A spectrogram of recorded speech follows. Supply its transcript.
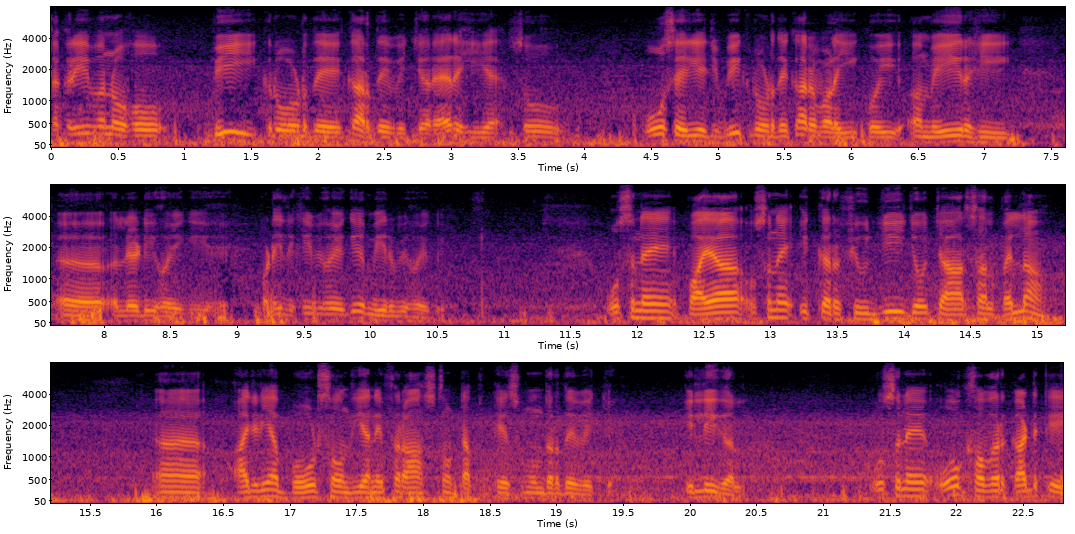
ਤਕਰੀਬਨ ਉਹ 20 ਕਰੋੜ ਦੇ ਘਰ ਦੇ ਵਿੱਚ ਰਹਿ ਰਹੀ ਹੈ। ਸੋ ਉਸ ਏਰੀਆ 'ਚ 20 ਕਰੋੜ ਦੇ ਘਰ ਵਾਲੀ ਕੋਈ ਅਮੀਰ ਹੀ ਲੇਡੀ ਹੋਏਗੀ ਇਹ। ਪੜ੍ਹੀ ਲਿਖੀ ਵੀ ਹੋਏਗੀ, ਅਮੀਰ ਵੀ ਹੋਏਗੀ। ਉਸਨੇ ਪਾਇਆ, ਉਸਨੇ ਇੱਕ ਰਿਫਿਊਜੀ ਜੋ 4 ਸਾਲ ਪਹਿਲਾਂ ਆ ਜਿਹੜੀਆਂ ਬੋਟਸ ਆਉਂਦੀਆਂ ਨੇ ਫਰਾਂਸ ਤੋਂ ਟੱਪ ਕੇ ਸਮੁੰਦਰ ਦੇ ਵਿੱਚ ਇਲੀਗਲ ਉਸਨੇ ਉਹ ਖਬਰ ਕੱਢ ਕੇ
